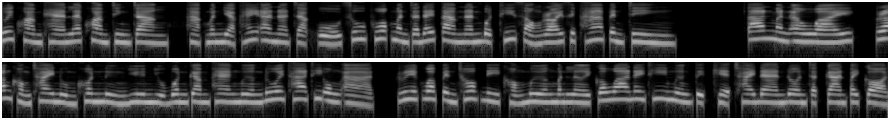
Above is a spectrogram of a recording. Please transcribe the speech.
ด้วยความแค้นและความจริงจัง หากมันอยากให้อาณาจักรอูสู้พวกมันจะได้ตามนั้นบทที่ 215 เป็นจริง ต้านมันเอาไว้ ร่างของชายหนุ่มคนหนึ่งยืนอยู่บนกำแพงเมืองด้วยท่าที่องอาจ เรียกว่าเป็นโชคดีของเมืองมันเลยก็ว่าได้ที่เมืองติดเขตชายแดนโดนจัดการไปก่อน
